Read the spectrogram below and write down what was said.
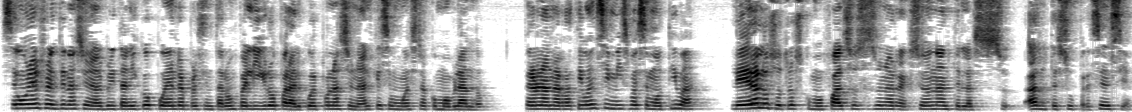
según el Frente Nacional Británico, pueden representar un peligro para el cuerpo nacional que se muestra como blando, pero la narrativa en sí misma es emotiva. Leer a los otros como falsos es una reacción ante, ante su presencia.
